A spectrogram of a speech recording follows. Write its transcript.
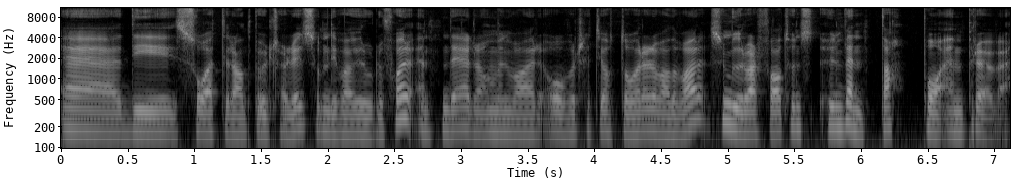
Eh, de så et eller annet på ultralyd som de var urolige for, enten det eller om hun var over 38 år, eller hva det var, som gjorde i hvert fall at hun, hun venta på en prøve.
